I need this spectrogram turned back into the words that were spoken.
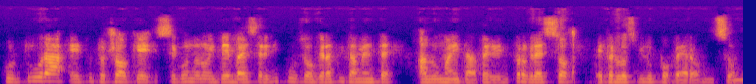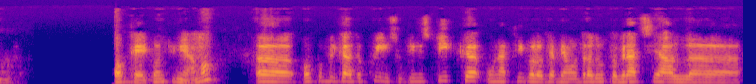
cultura e tutto ciò che secondo noi debba essere diffuso gratuitamente all'umanità per il progresso e per lo sviluppo vero, insomma. Ok, continuiamo. Uh, ho pubblicato qui su TeamSpeak un articolo che abbiamo tradotto grazie al,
